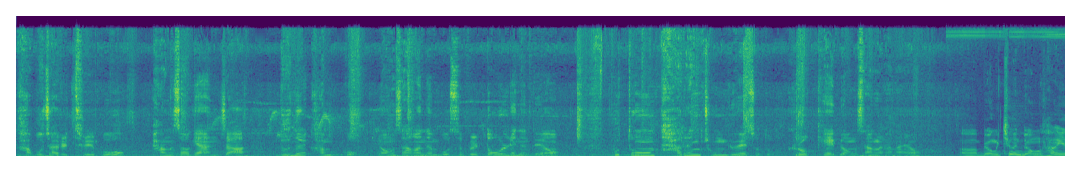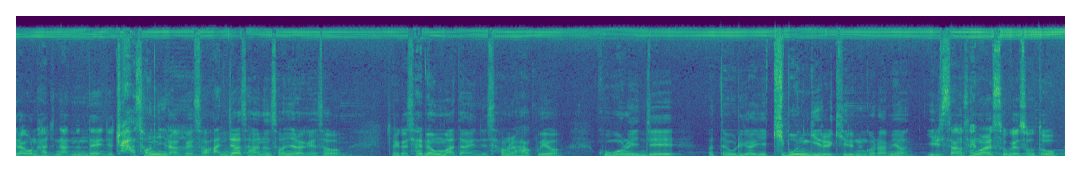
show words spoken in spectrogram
가부좌를 틀고 방석에 앉아 눈을 감고 명상하는 모습을 떠올리는데요. 보통 다른 종교에서도 그렇게 명상을 하나요? 어, 명칭은 명상이라고는 하진 않는데 이제 좌선이라고 해서 앉아서 하는 선이라고 해서 저희가 새벽마다 이제 선을 하고요. 그거는 이제 어떤 우리가 기본기를 기르는 거라면 일상생활 속에서도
